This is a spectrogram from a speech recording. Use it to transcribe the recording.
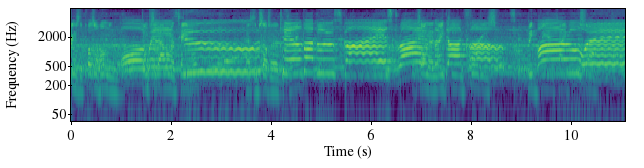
brings the puzzle home and dumps it out on a table. has himself a till drink, the blue skies drive puts on a 1940s big band type song.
